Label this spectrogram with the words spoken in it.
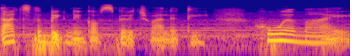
That's the beginning of spirituality. Who am I?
